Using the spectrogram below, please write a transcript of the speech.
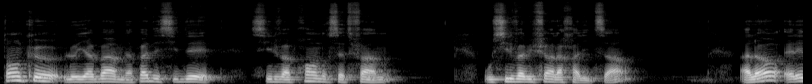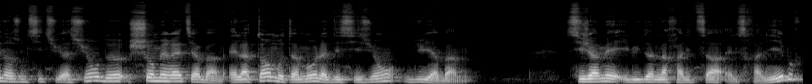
Tant que le Yabam n'a pas décidé s'il va prendre cette femme ou s'il va lui faire la Khalitsa, alors elle est dans une situation de Shomeret Yabam. Elle attend mot à mot la décision du Yabam. Si jamais il lui donne la Khalitsa, elle sera libre.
